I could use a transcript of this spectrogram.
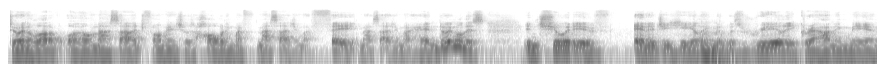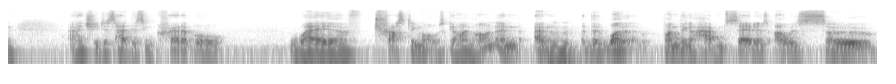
doing a lot of oil massage for me. And she was holding my, massaging my feet, massaging my head, and doing all this intuitive energy healing that mm. was really grounding me. And, and she just had this incredible way of trusting what was going on. And and mm. the one one thing I haven't said is I was so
